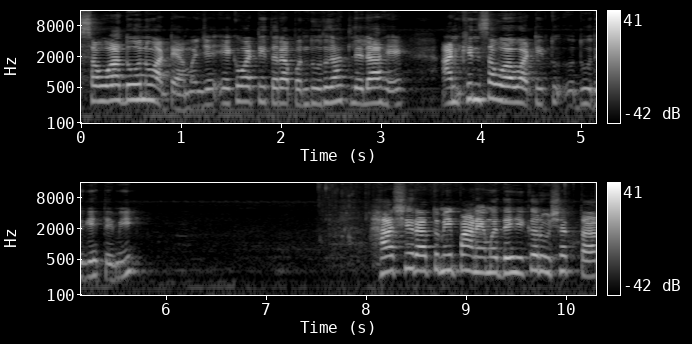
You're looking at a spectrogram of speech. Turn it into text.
सव्वा दोन वाट्या म्हणजे एक वाटी तर आपण दूध घातलेलं आहे. आणखीन सव्वा वाटी तू दूध घेते मी. हा शिरा तुम्ही पाण्यामध्येही करू शकता.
